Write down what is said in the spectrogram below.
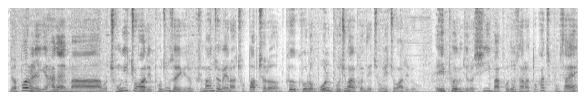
몇 번을 얘기를 하냐 임마 뭐 종이 쪼가리 보증서 얘기 좀 그만 좀 해라 족밥처럼 그 그걸로 뭘 보증할 건데 종이 쪼가리로 A4 용지로 씨바 보증서 하나 똑같이 복사해?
